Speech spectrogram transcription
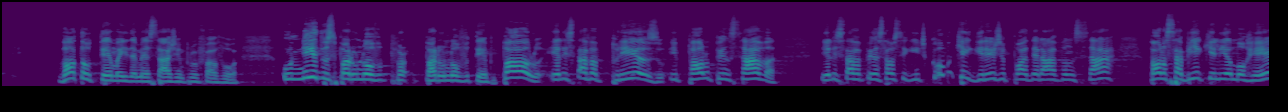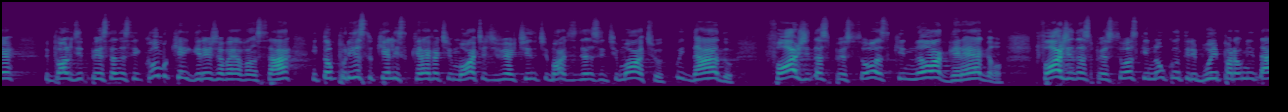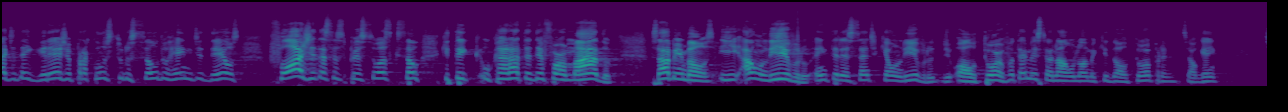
volta ao tema aí da mensagem, por favor. Unidos para o novo para o novo tempo. Paulo, ele estava preso e Paulo pensava ele estava pensando o seguinte: como que a igreja poderá avançar? Paulo sabia que ele ia morrer, e Paulo pensando assim: como que a igreja vai avançar? Então, por isso que ele escreve a Timóteo, advertindo Timóteo, dizendo assim: Timóteo, cuidado, foge das pessoas que não agregam, foge das pessoas que não contribuem para a unidade da igreja, para a construção do reino de Deus, foge dessas pessoas que são que têm o caráter deformado, sabe, irmãos? E há um livro, é interessante que é um livro, de, o autor, vou até mencionar o nome aqui do autor, para se alguém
